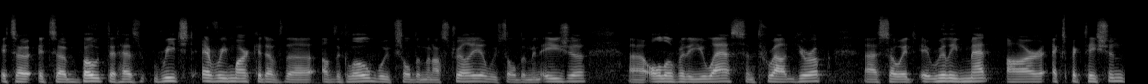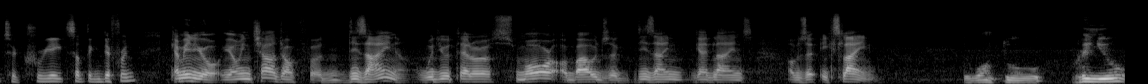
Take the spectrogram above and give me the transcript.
it's a, it's a boat that has reached every market of the, of the globe. We've sold them in Australia, we've sold them in Asia, uh, all over the US and throughout Europe. Uh, so it, it really met our expectation to create something different. Camillo, you're in charge of uh, design. Would you tell us more about the design guidelines of the X-Line? We want to renew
